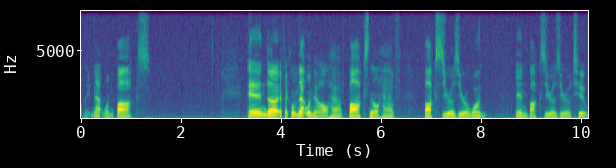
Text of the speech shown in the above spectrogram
I'll name that one box. And uh, if I clone that one now, I'll have box, and I'll have box 001 and box 002.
